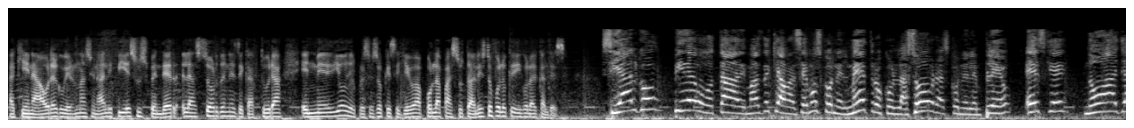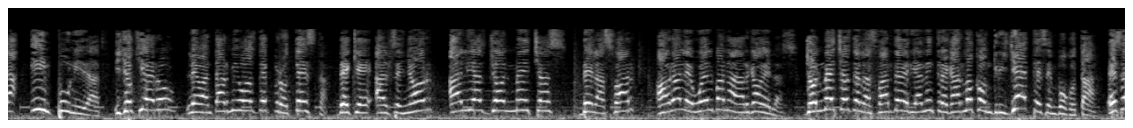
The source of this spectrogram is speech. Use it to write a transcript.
a quien ahora el gobierno nacional le pide suspender las órdenes de captura en medio del proceso que se lleva por la paz total. Esto fue lo que dijo la alcaldesa. Si algo pide Bogotá, además de que avancemos con el metro, con las obras, con el empleo, es que no haya impunidad. Y yo quiero levantar mi voz de protesta de que al señor alias John Mechas de las FARC ahora le vuelvan a dar gabelas. John Mechas de las FARC deberían entregarlo con grilletes en Bogotá. Ese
